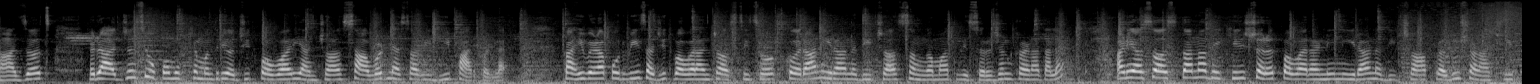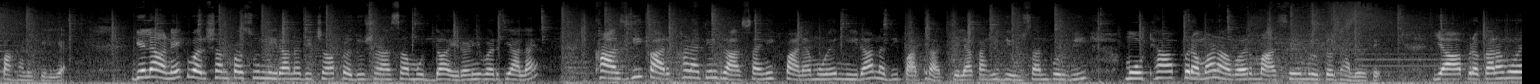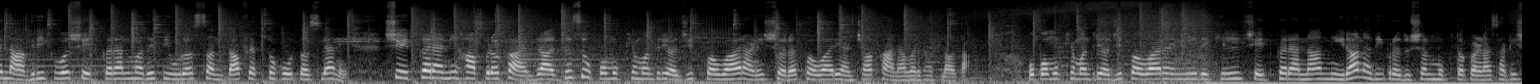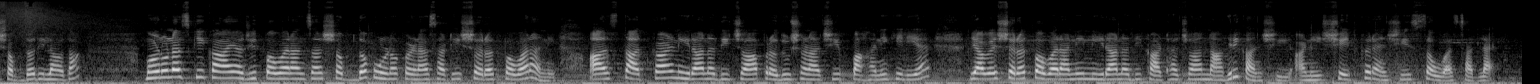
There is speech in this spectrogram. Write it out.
आजच राज्याचे उपमुख्यमंत्री अजित पवार यांच्या सावडण्याचा विधी पार पडलाय. काही वेळापूर्वीच अजित पवारांच्या अस्थीचं करानिरा नदीच्या संगमात विसर्जन करण्यात आलं आणि असं असताना देखील शरद पवारांनी नीरा नदीच्या प्रदूषणाची पाहणी केली आहे. गेल्या अनेक वर्षांपासून नीरा नदीच्या प्रदूषणाचा मुद्दा ऐरणीवरती आलाय. खासगी कारखान्यातील रासायनिक पाण्यामुळे नीरा नदी पात्रात गेल्या काही दिवसांपूर्वी मोठ्या प्रमाणावर मासे मृत झाले होते. या प्रकारामुळे नागरिक व शेतकऱ्यांमध्ये तीव्र संताप व्यक्त होत असल्याने शेतकऱ्यांनी हा प्रकार राज्याचे उपमुख्यमंत्री अजित पवार आणि शरद पवार यांच्या कानावर घातला होता. उपमुख्यमंत्री अजित पवार यांनी देखील शेतकऱ्यांना नीरा नदी प्रदूषण मुक्त करण्यासाठी शब्द दिला होता. म्हणूनच की काय अजित पवारांचा शब्द पूर्ण करण्यासाठी शरद पवारांनी आज तात्काळ नीरा नदीच्या प्रदूषणाची पाहणी केली आहे. यावेळी शरद पवारांनी नीरा नदी काठाच्या नागरिकांशी आणि शेतकऱ्यांशी संवाद साधला आहे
